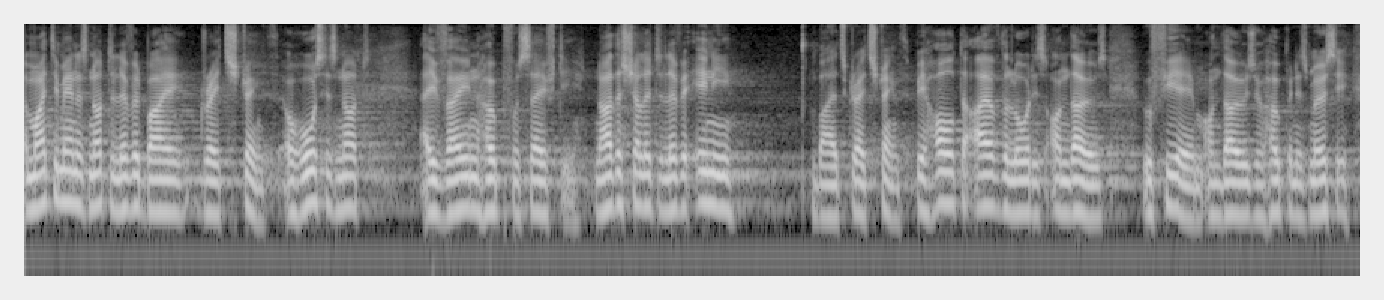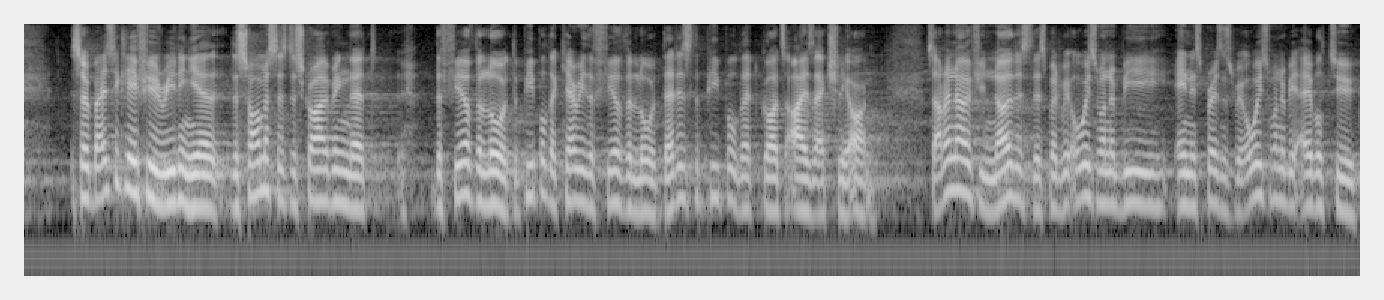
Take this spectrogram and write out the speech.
A mighty man is not delivered by great strength. A horse is not a vain hope for safety. Neither shall it deliver any by its great strength. Behold, the eye of the Lord is on those who fear him, on those who hope in his mercy. So basically, if you're reading here, the psalmist is describing that the fear of the Lord, the people that carry the fear of the Lord, that is the people that God's eye is actually on. So I don't know if you notice this, but we always want to be in his presence. We always want to be able to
